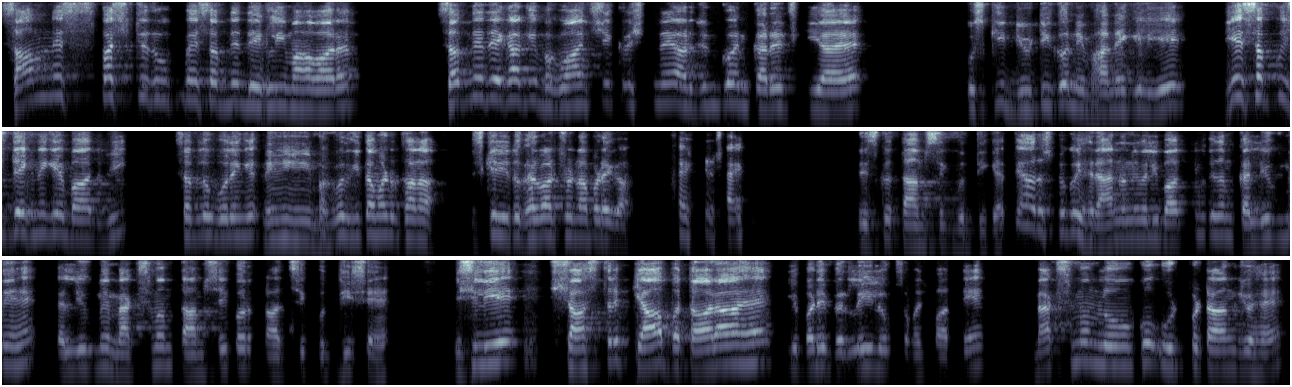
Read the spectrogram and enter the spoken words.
सामने स्पष्ट रूप में सबने देख ली महाभारत। सबने देखा कि भगवान श्री कृष्ण ने अर्जुन को इनकरेज किया है उसकी ड्यूटी को निभाने के लिए। ये सब कुछ देखने के बाद भी सब लोग बोलेंगे, नहीं नहीं भगवत गीता मठ उठाना, इसके लिए तो घर बार छोड़ना पड़ेगा। इसको तामसिक बुद्धि कहते हैं और उसमें कोई हैरान होने वाली बात नहीं हम कलयुग में है। कलयुग में मैक्सिमम तामसिक और तात्सिक बुद्धि से है। इसलिए शास्त्र क्या बता रहा है, ये बड़े बिरले ही लोग समझ पाते हैं। मैक्सिमम लोगों को ऊट पटांग जो है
